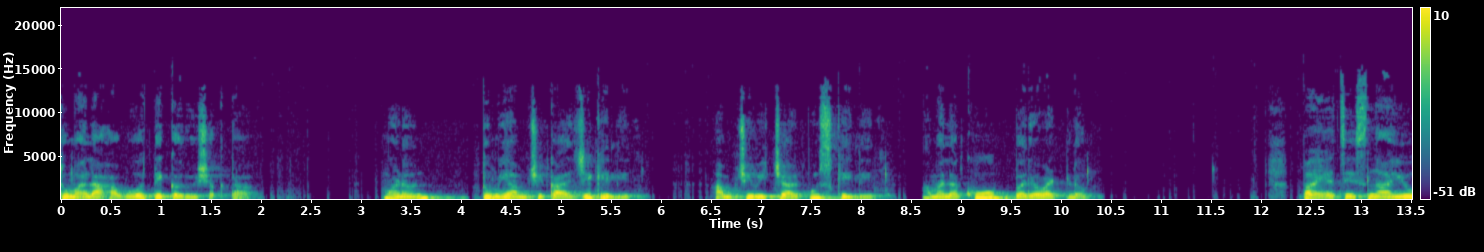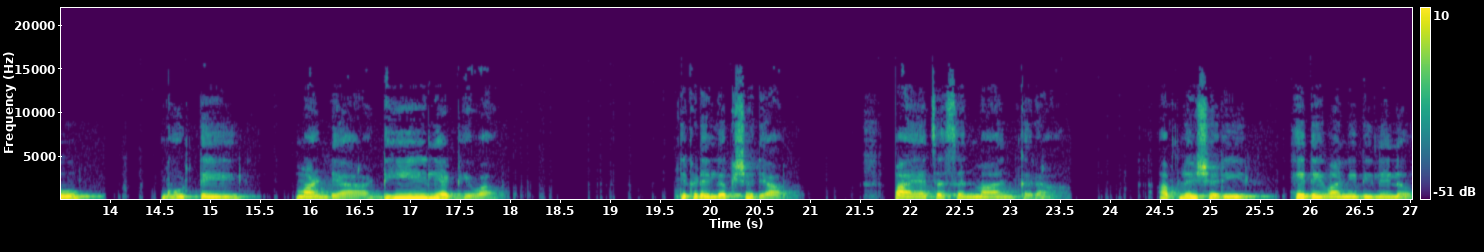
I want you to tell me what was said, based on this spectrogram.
तुम्हाला हवं ते करू शकता. म्हणून तुम्ही आमची काळजी केलीत. आमची विचारपूस केलीत. आम्हाला खूप बरं वाटलं. पायाचे स्नायू घोटे मांड्या ढिल्या ठेवा. तिकडे लक्ष द्या. पायाचा सन्मान करा. आपलं शरीर हे देवाने दिलेलं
